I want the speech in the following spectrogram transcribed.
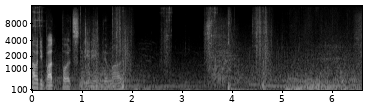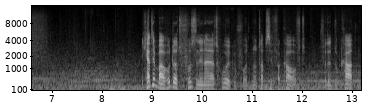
Aber die Brandbolzen, die nehmen wir mal. Ich hatte mal 100 Fussel in einer Truhe gefunden und habe sie verkauft. Für den Dukaten.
